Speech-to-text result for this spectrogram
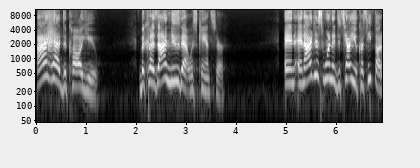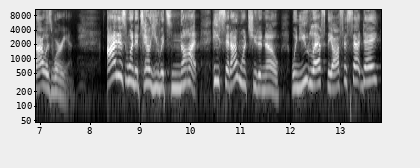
I had to call you because I knew that was cancer. And, and I just wanted to tell you because he thought I was worrying. I just want to tell you it's not. He said, I want you to know when you left the office that day,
